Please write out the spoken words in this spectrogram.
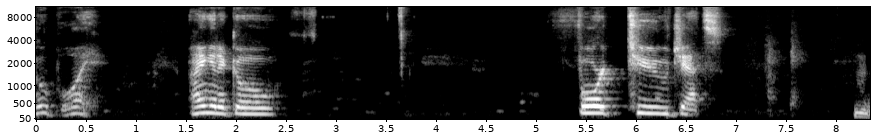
Oh boy, I'm going to go four two Jets. Hmm.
